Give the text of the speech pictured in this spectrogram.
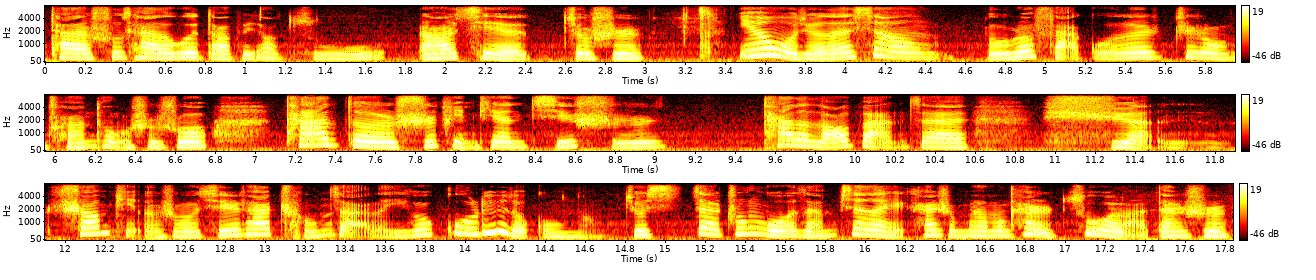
它的蔬菜的味道比较足，而且就是因为我觉得像比如说法国的这种传统是说，它的食品店其实它的老板在选商品的时候，其实它承载了一个过滤的功能。就在中国，咱们现在也开始慢慢开始做了，但是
